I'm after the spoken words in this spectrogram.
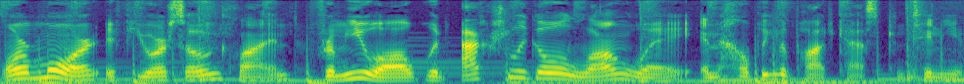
or more if you are so inclined, from you all would actually go a long way in helping the podcast continue.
